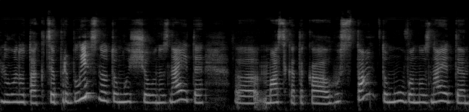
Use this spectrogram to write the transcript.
Ну, воно так, це приблизно, тому що воно, знаєте, е, маска така густа, тому воно, знаєте,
